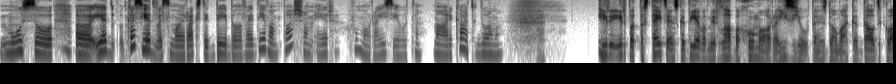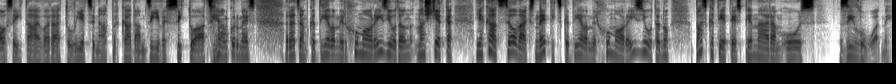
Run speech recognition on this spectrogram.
mūsu, kas iedvesmoja rakstīt bībeli, vai Dievam pašam ir humora izjūta? Māri, kā tu domā? Ir, ir pat tas teiciens, ka Dievam ir laba humora izjūta. Es domāju, ka daudzi klausītāji varētu liecināt par kādām dzīves situācijām, kur mēs redzam, ka Dievam ir humora izjūta. Un man šķiet, ka ja kāds cilvēks netic, ka Dievam ir humora izjūta, nu paskatieties, piemēram, uz ziloni.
